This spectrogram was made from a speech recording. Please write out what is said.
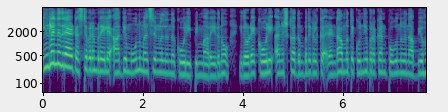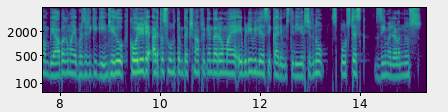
ഇംഗ്ലണ്ടിനെതിരായ ടെസ്റ്റ് പരമ്പരയിലെ ആദ്യ മൂന്ന് മത്സരങ്ങളിൽ നിന്ന് കോഹ്ലി പിന്മാറിയിരുന്നു. ഇതോടെ കോഹ്ലി അനുഷ്ക ദമ്പതികൾക്ക് രണ്ടാമത്തെ കുഞ്ഞു പിറക്കാൻ പോകുന്നുവെന്ന അഭ്യൂഹം വ്യാപകമായി പ്രചരിക്കുകയും ചെയ്തു. കോഹ്ലിയുടെ അടുത്ത സുഹൃത്തും ദക്ഷിണാഫ്രിക്കൻ താരവുമായ എബിഡി വില്ലിയേഴ്സ് ഇക്കാര്യം സ്ഥിരീകരിച്ചിരുന്നു. Sports desk Zee Malayalam news.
